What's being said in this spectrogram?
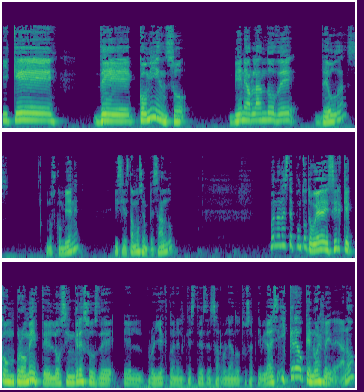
Y que de comienzo viene hablando de deudas. ¿Nos conviene? Y si estamos empezando, bueno, en este punto te voy a decir que compromete los ingresos del proyecto en el que estés desarrollando tus actividades y creo que no es la idea, ¿no?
